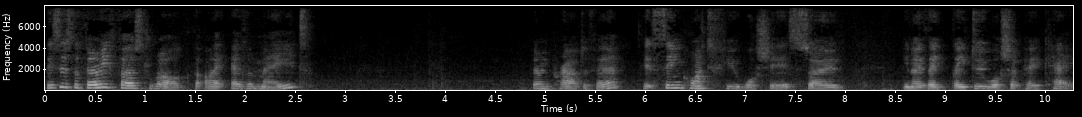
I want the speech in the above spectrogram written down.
This is the very first rug that I ever made. Very proud of it. It's seen quite a few washes so you know they, they do wash up okay.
